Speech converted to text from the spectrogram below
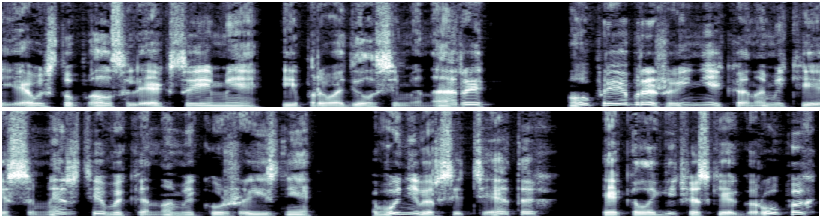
я выступал с лекциями и проводил семинары о преображении экономики смерти в экономику жизни в университетах, экологических группах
